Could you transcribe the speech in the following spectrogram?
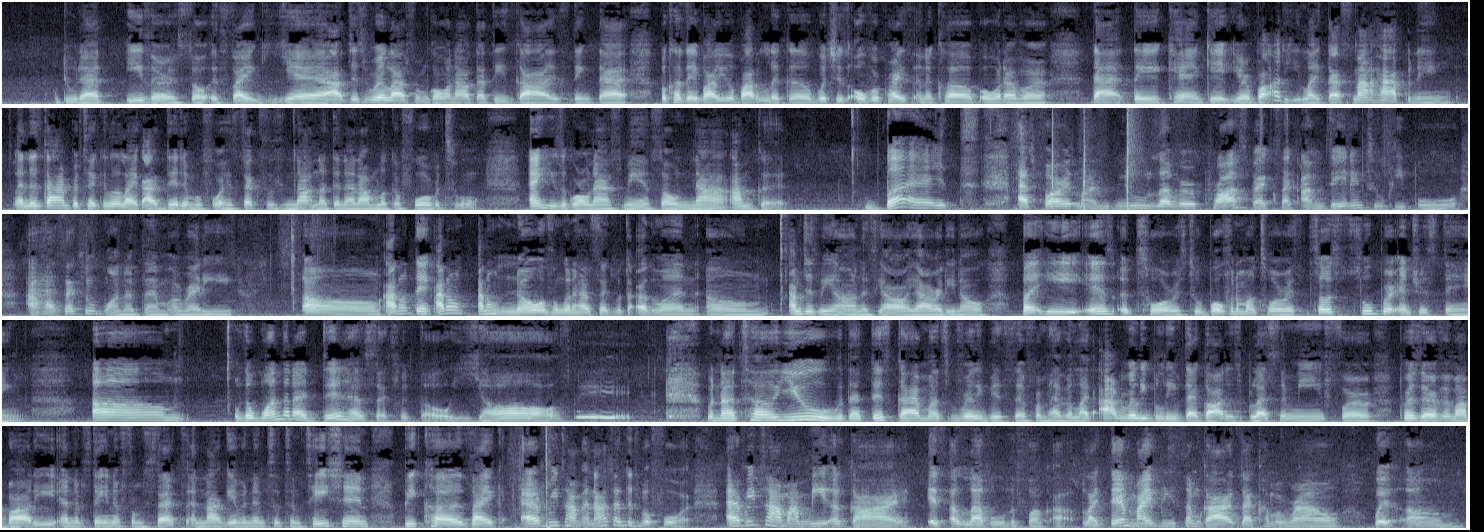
do that either. So it's like, yeah, I just realized from going out that these guys think that because they buy you a bottle of liquor, which is overpriced in a club or whatever, that they can get your body. Like that's not happening. And this guy in particular, like I did him before. His sex is not nothing that I'm looking forward to. And he's a grown ass man, so nah, I'm good. But as far as my new lover prospects, like I'm dating two people. I had sex with one of them already. Um, I don't think I don't I don't know if I'm gonna have sex with the other one. Um, I'm just being honest, y'all. Y'all already know. But he is a Taurus too. Both of them are Taurus, so it's super interesting. Um, the one that I did have sex with, though, y'all, when I tell you that this guy must really be sent from heaven, like I really believe that God is blessing me for preserving my body and abstaining from sex and not giving into temptation because, like, every time, and I said this before, every time I meet a guy, it's a level the fuck up. Like, there might be some guys that come around with, um,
